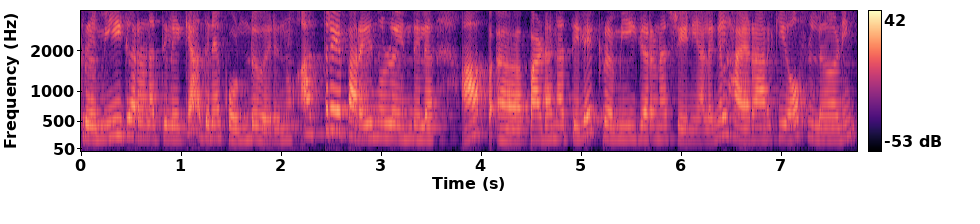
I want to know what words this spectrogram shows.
ക്രമീകരണത്തിലേക്ക് അതിനെ കൊണ്ടുവരുന്നു. അത്രേ പറയുന്നുള്ളൂ എന്തിൽ ആ, പഠനത്തിലെ ക്രമീകരണ ശ്രേണി അല്ലെങ്കിൽ ഹയറാർക്കി ഓഫ് ലേണിംഗ്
